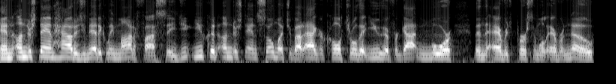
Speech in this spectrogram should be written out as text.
And understand how to genetically modify seed. You, you could understand so much about agricultural that you have forgotten more than the average person will ever know,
